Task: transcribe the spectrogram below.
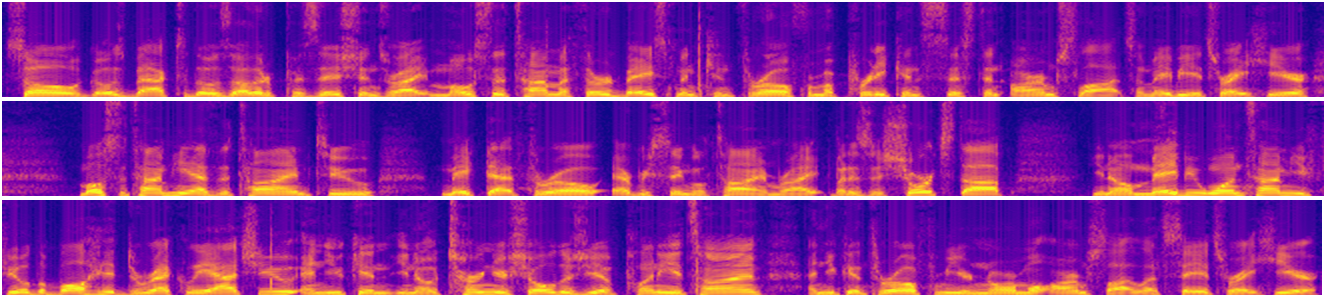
So it goes back to those other positions, right? Most of the time, a third baseman can throw from a pretty consistent arm slot. So maybe it's right here most of the time he has the time to make that throw every single time, right? But as a shortstop, you know, maybe one time you feel the ball hit directly at you and you can, you know, turn your shoulders, you have plenty of time and you can throw from your normal arm slot. Let's say it's right here.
